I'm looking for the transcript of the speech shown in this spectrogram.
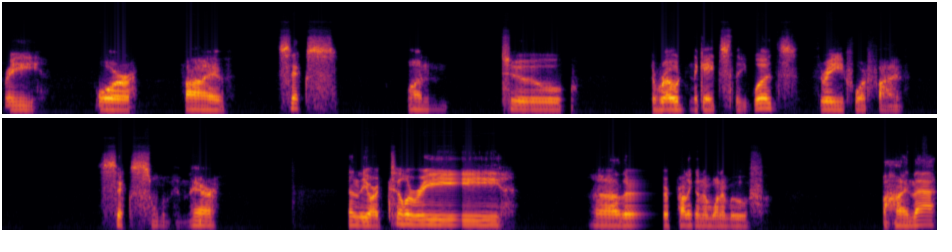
three, four, five, six, one, two. The road negates the woods. Three, four, five, six. We'll move him there. And the artillery, uh, they're, they're probably going to want to move behind that.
